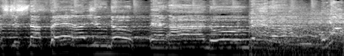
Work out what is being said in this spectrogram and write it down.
it's just not fair. You know and I know better.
